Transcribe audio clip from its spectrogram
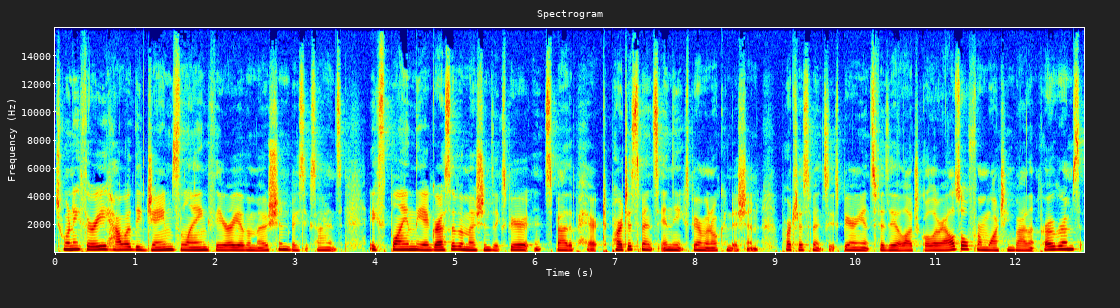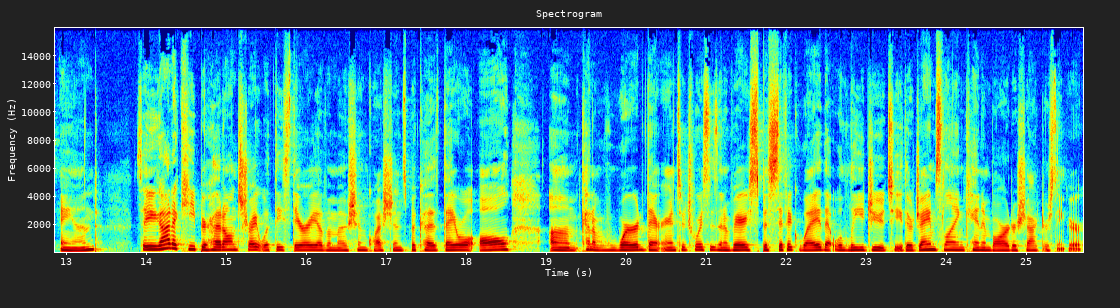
23. How would the James Lange theory of emotion, basic science, explain the aggressive emotions experienced by the participants in the experimental condition? Participants experience physiological arousal from watching violent programs and. So you got to keep your head on straight with these theory of emotion questions because they will all um, kind of word their answer choices in a very specific way that will lead you to either James Lange, Cannon-Bard, or Schachter Singer.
